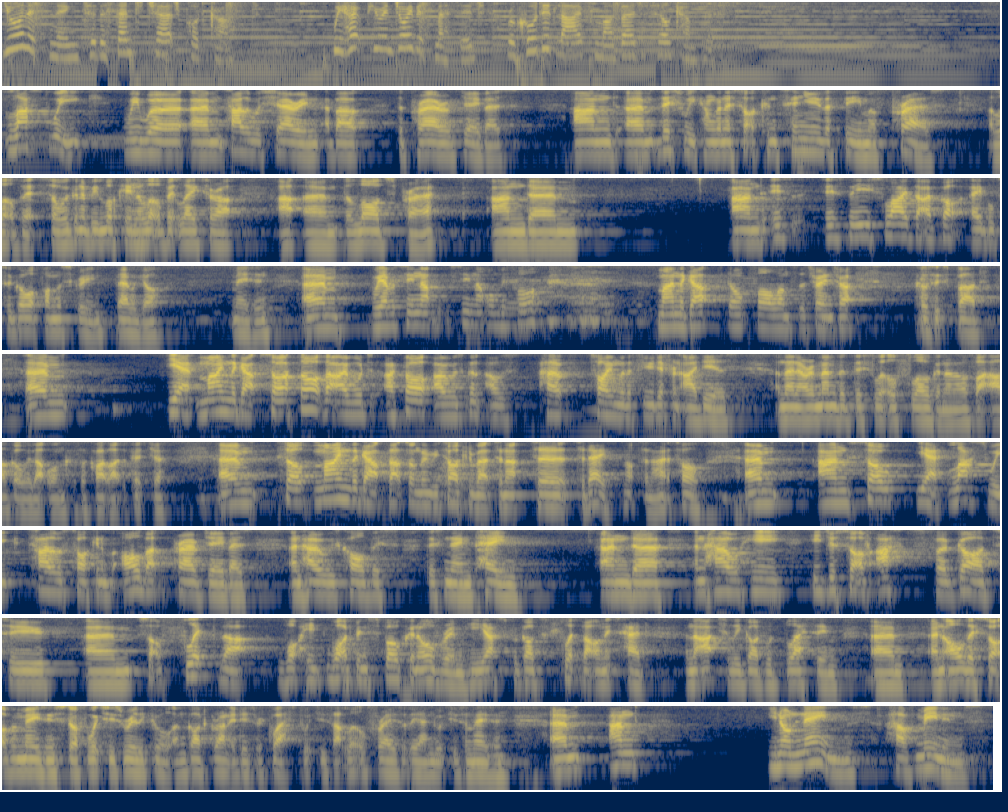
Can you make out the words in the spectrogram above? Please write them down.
You're listening to the Centre Church podcast. We hope you enjoy this message recorded live from our Burgess Hill campus. Last week, we were, um, Tyler was sharing about the prayer of Jabez. And um, this week, I'm going to sort of continue the theme of prayers a little bit. So, we're going to be looking a little bit later at, at um, the Lord's Prayer. And, um, and is, is the slide that I've got able to go up on the screen? There we go. Amazing. Um, have we ever seen that, seen that one before? Mind the gap, don't fall onto the train tracks, because it's bad. Um, yeah, mind the gap. So I thought that I would, I thought I was, gonna, I was toying with a few different ideas, and then I remembered this little slogan, and I was like, I'll go with that one because I quite like the picture. Um, so mind the gap. That's what I'm going to be talking about tonight, to, today, not tonight at all. Um, and so, yeah, last week Tyler was talking all about the prayer of Jabez and how he's called this this name pain, and uh, and how he he just sort of asks for God to um, sort of flip that what he what had been spoken over him. He asked for God to flip that on its head, and that actually God would bless him. Um, and all this sort of amazing stuff, which is really cool. And God granted his request, which is that little phrase at the end, which is amazing. Um, and you know, names have meanings.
